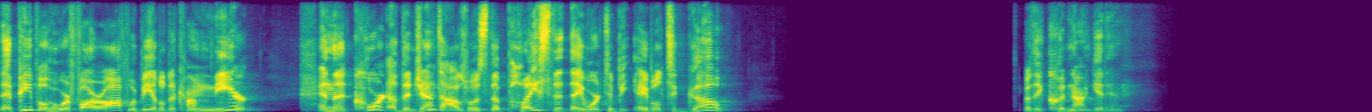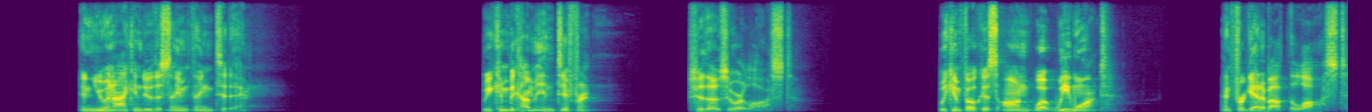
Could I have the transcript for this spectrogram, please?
That people who were far off would be able to come near. And the court of the Gentiles was the place that they were to be able to go but they could not get in. And you and I can do the same thing today. we can become indifferent to those who are lost. We can focus on what we want and forget about the lost.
